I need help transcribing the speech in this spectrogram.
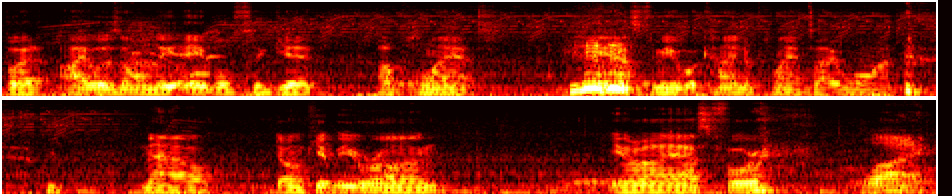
but I was only able to get a plant. They asked me what kind of plant I want. now, don't get me wrong. You know what I asked for? Why?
